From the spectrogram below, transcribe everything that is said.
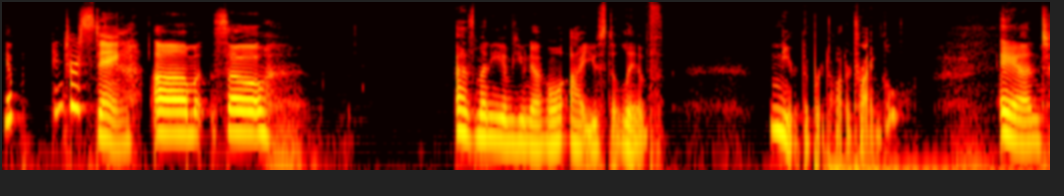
Yep. Interesting. Um, so as many of you know, I used to live near the Bridgewater Triangle. And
